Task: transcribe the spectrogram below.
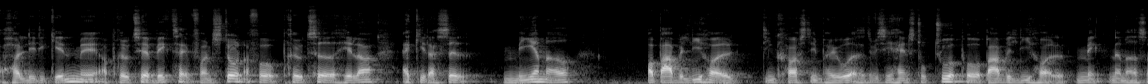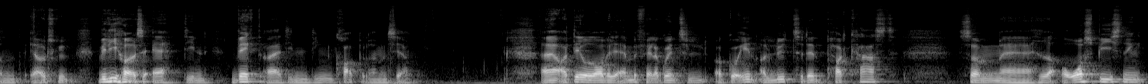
at holde lidt igen med at prioritere vægttab for en stund og få prioriteret hellere at give dig selv mere mad og bare vedligeholde din kost i en periode, altså det vil sige have en struktur på at bare vedligeholde mængden af mad, som, ja, undskyld, vedligeholdelse af din vægt og af din, din krop, eller hvad man siger. Øh, og derudover vil jeg anbefale at gå ind, til, at gå ind og lytte til den podcast, som øh, hedder Overspisning,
